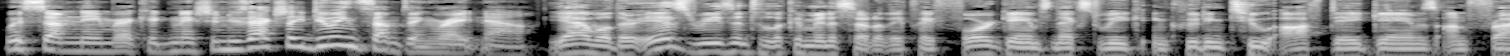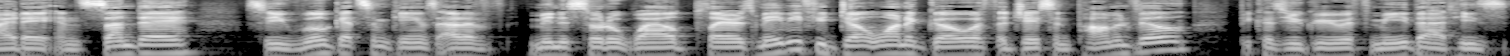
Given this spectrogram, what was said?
with some name recognition who's actually doing something right now. Yeah, well, there is reason to look at Minnesota. They play four games next week, including two off day games on Friday and Sunday. So you will get some games out of Minnesota Wild players. Maybe if you don't want to go with a Jason Pominville, because you agree with me that he's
